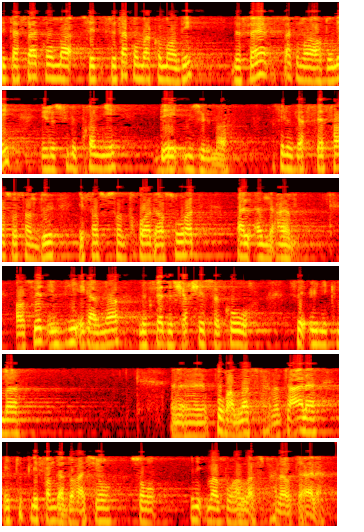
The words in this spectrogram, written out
c'est à ça qu'on m'a, c'est ça qu'on m'a commandé de faire, c'est ça qu'on m'a ordonné, et je suis le premier des musulmans. C'est le verset 162 et 163 dans Surat Al-An'am. Ensuite, il dit également le fait de chercher secours, c'est uniquement euh, pour Allah subhanahu wa ta'ala et toutes les formes d'adoration sont uniquement pour Allah subhanahu wa ta'ala.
